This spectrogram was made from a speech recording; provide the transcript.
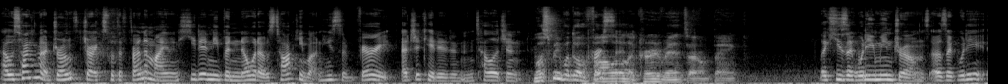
I was talking about drone strikes with a friend of mine and he didn't even know what I was talking about. And he's a very educated and intelligent. Most people don't follow the current events, I don't think. Like he's like, "What do you mean drones?" I was like, "What do you?"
